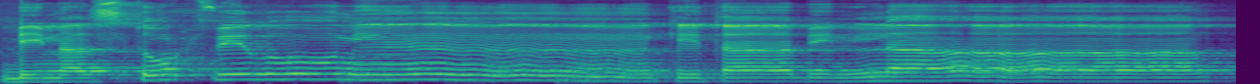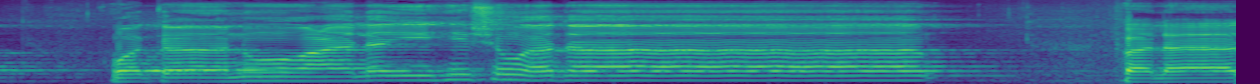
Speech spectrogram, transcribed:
بما استحفظوا من كتاب الله وكانوا عليه شهداء فلا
